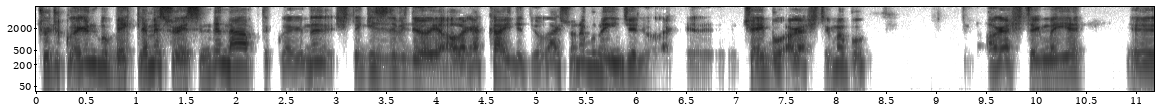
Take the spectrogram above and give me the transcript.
çocukların bu bekleme süresinde ne yaptıklarını işte gizli videoya alarak kaydediyorlar. Sonra bunu inceliyorlar. Ee, şey bu, araştırma bu. Araştırmayı e,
